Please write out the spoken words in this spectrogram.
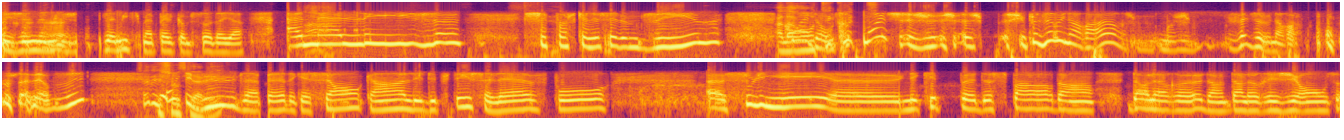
j'ai une amie- j'ai des amis qui m'appellent comme ça d'ailleurs. Analyse. Je sais pas ce qu'elle essaie de me dire. Alors, Quoi on t'écoute. Moi, je, je, je, je, je peux dire une horreur. Je, moi, je, je vais dire une horreur. Je l'avais dit. C'est des Au choses qui arrivent. début de la période de questions, quand les députés se lèvent pour euh, souligner euh, une équipe de sport dans dans leur euh, dans, dans leur région, ça,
